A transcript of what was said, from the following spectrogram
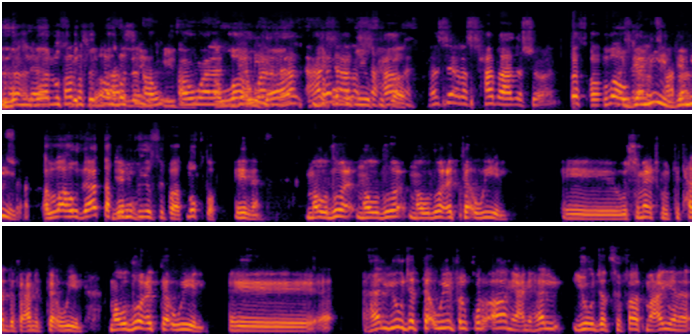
لا لا؟ نثبت بسيط. اولا الله ذات هل سأل الصحابة؟ هل سأل الصحابة هذا السؤال؟ بس الله جميل جميل. الله ذات تقوم به صفات. نقطة. اذا موضوع موضوع موضوع التأويل. إيه وسمعتكم تتحدثوا عن التأويل. موضوع التأويل إيه هل يوجد تأويل في القرآن؟ يعني هل يوجد صفات معينة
